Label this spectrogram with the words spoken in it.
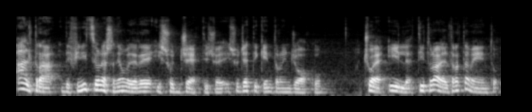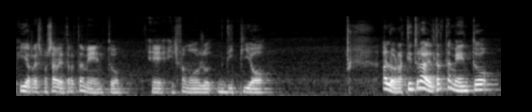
Altra definizione, adesso andiamo a vedere i soggetti, cioè i soggetti che entrano in gioco, cioè il titolare del trattamento, il responsabile del trattamento e il famoso DPO. Allora, titolare del trattamento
